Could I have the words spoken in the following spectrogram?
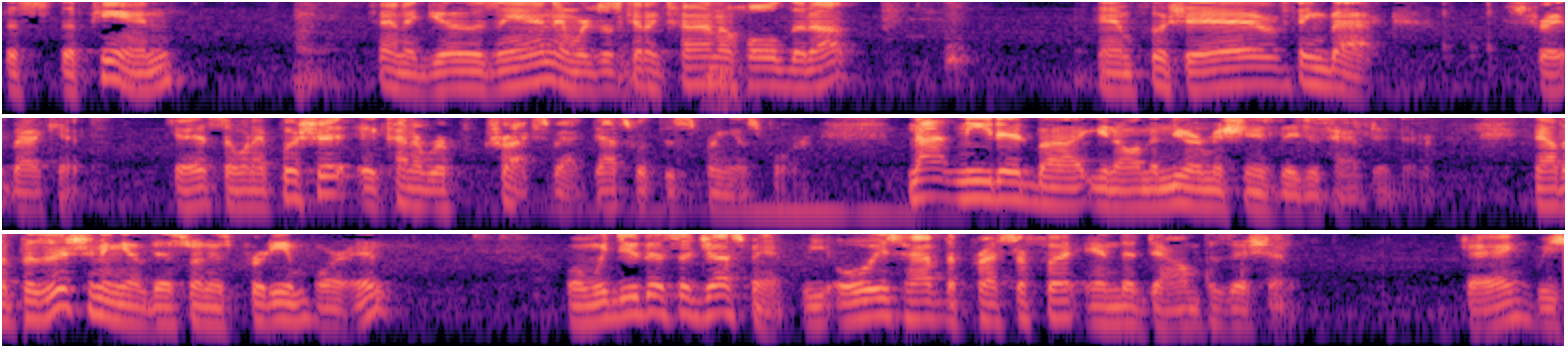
this, the pin kind of goes in and we're just going to kind of hold it up and push everything back, straight back in. Okay, so when I push it, it kind of retracts back. That's what the spring is for. Not needed, but you know, on the newer machines, they just have it there. Now the positioning of this one is pretty important. When we do this adjustment, we always have the presser foot in the down position. Okay, we,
